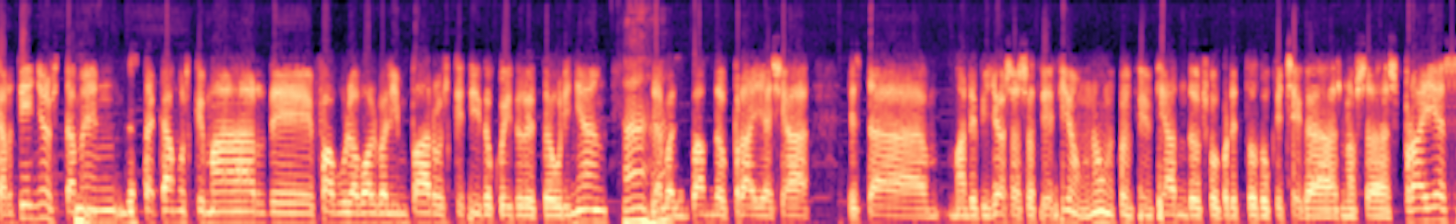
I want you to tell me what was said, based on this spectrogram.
cartiños tamén mm. destacamos que Mar de Fábula volve a limpar o esquecido coido de Touriñán. Leva limpando praia xa esta maravillosa asociación non? Concienciando sobre todo o que chega ás nosas praias.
